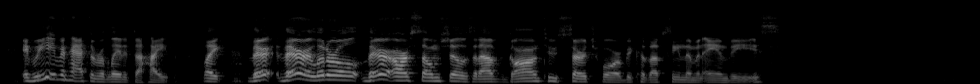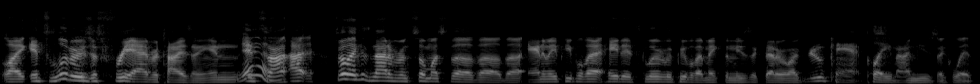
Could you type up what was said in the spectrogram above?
if we even had to relate it to hype, like there there are literal there are some shows that I've gone to search for because I've seen them in AMVs. Like it's literally just free advertising, and it's not. I feel like it's not even so much the the the anime people that hate it. It's literally people that make the music that are like, you can't play my music with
